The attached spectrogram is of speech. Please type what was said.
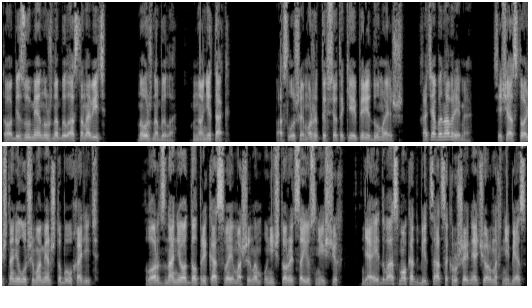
То безумие нужно было остановить. Нужно было, но не так. Послушай, может, ты все-таки передумаешь? Хотя бы на время. Сейчас точно не лучший момент, чтобы уходить. Лорд Знаний отдал приказ своим машинам уничтожить союз нищих, я едва смог отбиться от сокрушения черных небес,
